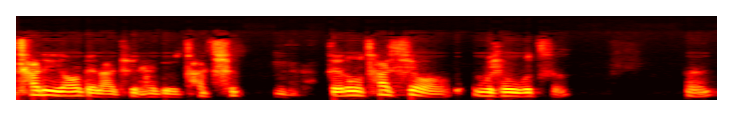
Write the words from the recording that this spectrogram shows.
茶的阳在哪体现？就是茶气，这种茶气啊，无形无质，嗯，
